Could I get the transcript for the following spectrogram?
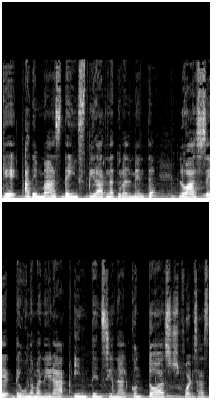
que además de inspirar naturalmente, lo hace de una manera intencional, con todas sus fuerzas,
